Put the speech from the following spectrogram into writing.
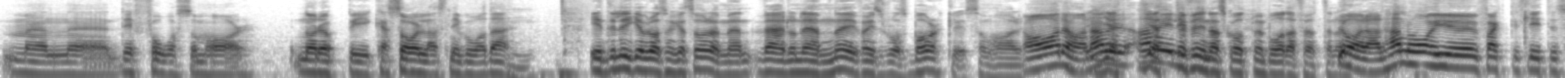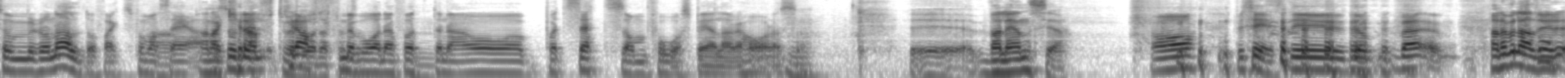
men eh, det är få som har når upp i Cazorlas nivå där. Inte lika bra som Cazorla men värd att nämna är ju faktiskt Ross Barkley som har Ja det har han. Han, jät- han, jättefina skott med båda fötterna. Har han. Han har ju faktiskt lite som Ronaldo faktiskt får man Ja, säga. han har Alltså, kraft med båda kraft fötterna. med båda fötterna och på ett sätt som få spelare har alltså. Eh, Valencia. Ja, precis. Det är ju de, va, Han har väl aldrig,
